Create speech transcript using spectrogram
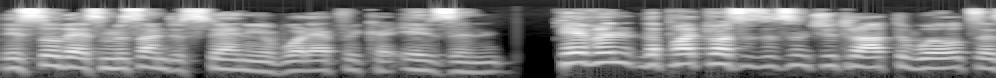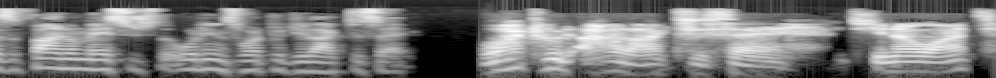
There's still this misunderstanding of what Africa is. And Kevin, the podcast is listened to throughout the world. So as a final message to the audience, what would you like to say? What would I like to say? Do you know what?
